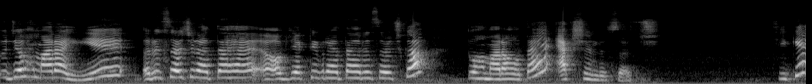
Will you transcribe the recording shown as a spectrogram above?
तो जब हमारा ये रिसर्च रहता है ऑब्जेक्टिव रहता है रिसर्च का तो हमारा होता है एक्शन रिसर्च ठीक है?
